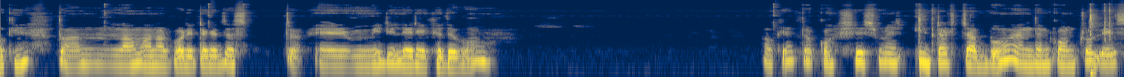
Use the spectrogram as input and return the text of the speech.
ওকে তো আনলাম, আনার পর এটাকে জাস্ট এর মিডিলে রেখে দেব। ওকে তো ক- শেষমেশ ইন্টার চাপবো and then control S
